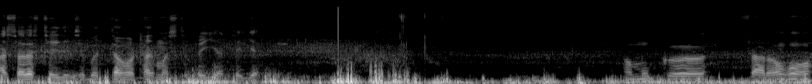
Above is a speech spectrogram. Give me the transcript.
આ સરસ થઈ જાય છે. બધા હોઠા મસ્ત તૈયાર થઈ ગયા. અમુક સારામાં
